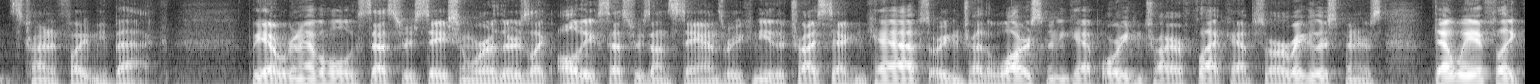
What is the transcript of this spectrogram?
It's trying to fight me back. But yeah we're gonna have a whole accessory station where there's like all the accessories on stands where you can either try stacking caps or you can try the water spinning cap or you can try our flat caps or our regular spinners. That way if like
